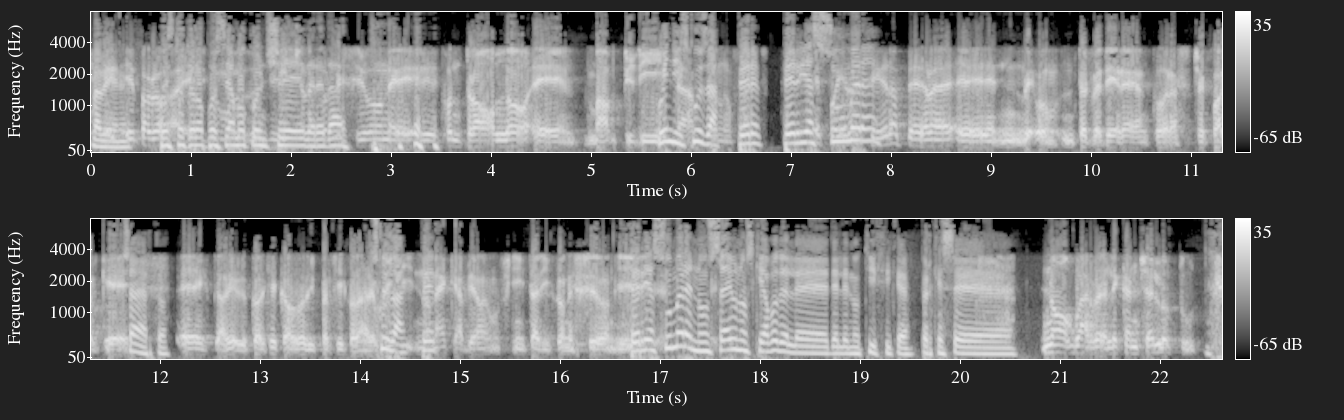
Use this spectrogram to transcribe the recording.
Va bene. Però, Questo te lo eh, possiamo concedere, dai. eh, controllo, eh, ma più di Quindi tanto scusa, per, per riassumere, per, eh, per vedere ancora se c'è qualche, Certo. eh, qualche cosa di particolare. Scusa, Quindi per- non è che abbiamo finita di connessioni. per riassumere non sei uno schiavo delle, delle notifiche, perché se... No, guarda, le cancello tutte.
